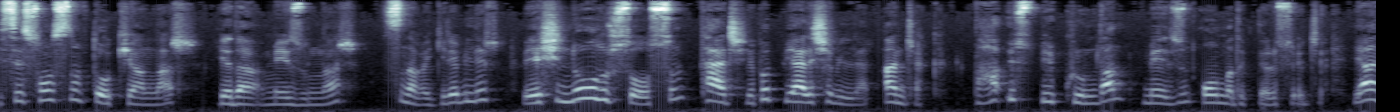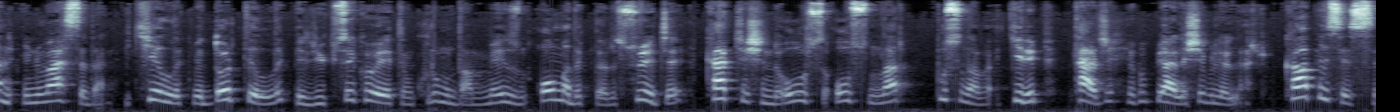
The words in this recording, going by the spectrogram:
lise son sınıfta okuyanlar ya da mezunlar sınava girebilir ve yaşı ne olursa olsun tercih yapıp yerleşebilirler. Ancak daha üst bir kurumdan mezun olmadıkları sürece yani üniversiteden 2 yıllık ve 4 yıllık bir yüksek öğretim kurumundan mezun olmadıkları sürece kaç yaşında olursa olsunlar bu sınava girip tercih yapıp yerleşebilirler. KPSS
